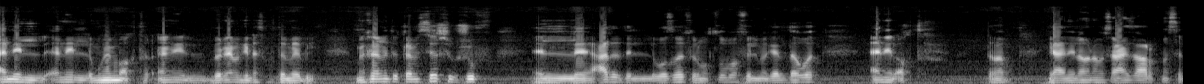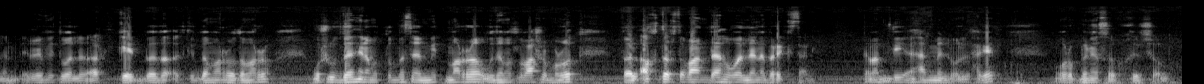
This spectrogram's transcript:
ال- أنهي المهم أكتر أنهي البرنامج الناس مهتمة بيه. من خلال إن أنت بتعمل search وتشوف عدد الوظائف المطلوبة في المجال دوت أنهي الأكتر. تمام؟ يعني لو أنا مثلا عايز أعرف مثلا ال Revit ولا ال ArchiCAD ببدا أكتب ده مرة وده مرة وأشوف ده هنا مطلوب مثلا 100 مرة وده مطلوب 10 مرات فالاكتر طبعا ده هو اللي أنا بركز عليه. تمام؟ دي أهم الحاجات وربنا يصيبك خير إن شاء الله.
